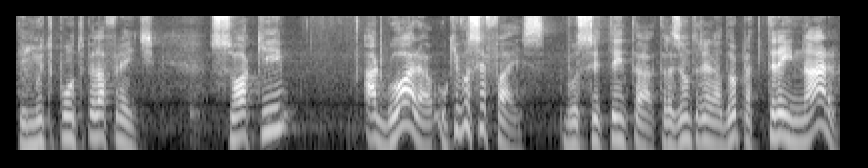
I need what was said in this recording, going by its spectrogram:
tem muito ponto pela frente. Só que agora, o que você faz? Você tenta trazer um treinador para treinar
